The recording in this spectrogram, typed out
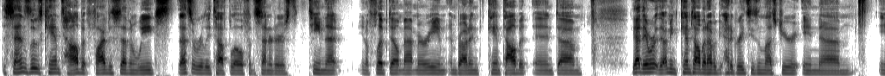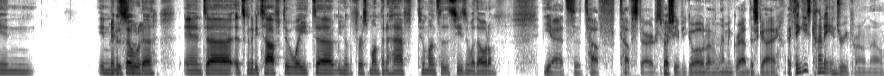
The Sens lose Cam Talbot five to seven weeks. That's a really tough blow for the Senators team that you know flipped out Matt Murray and, and brought in Cam Talbot. And um, yeah, they were. I mean, Cam Talbot had a, had a great season last year in um, in in Minnesota, and uh, it's going to be tough to wait. Uh, you know, the first month and a half, two months of the season without him. yeah, it's a tough, tough start, especially if you go out on a limb and grab this guy. I think he's kind of injury prone though.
